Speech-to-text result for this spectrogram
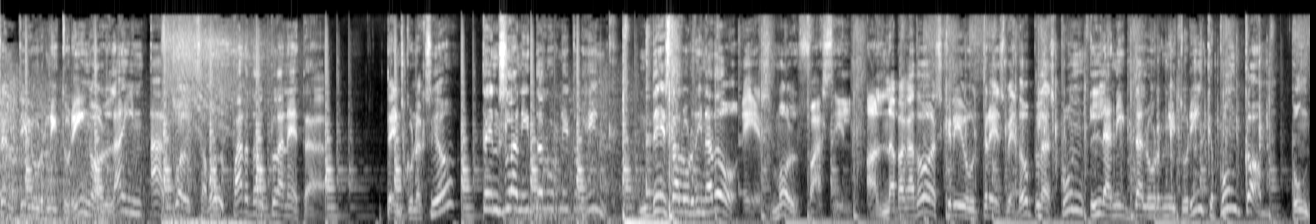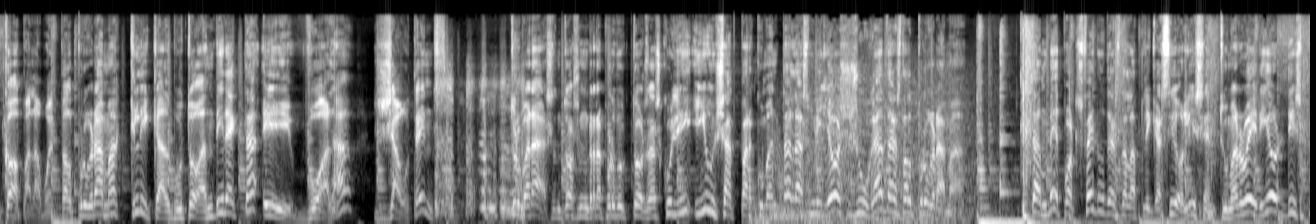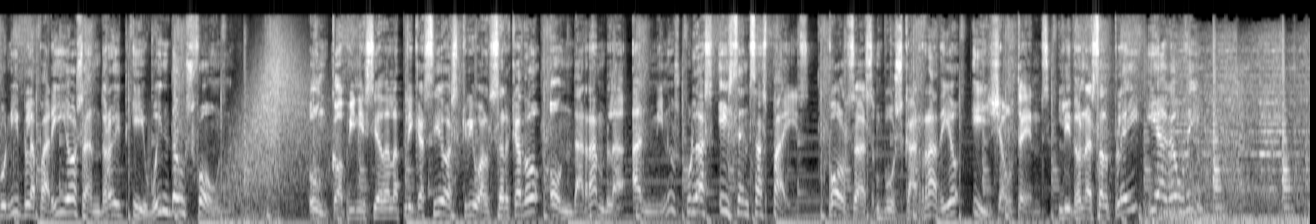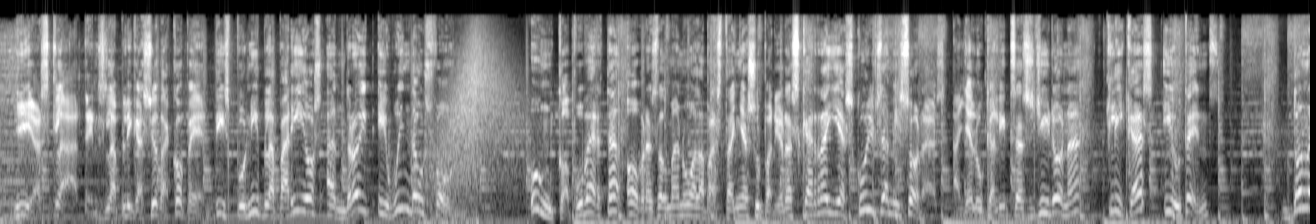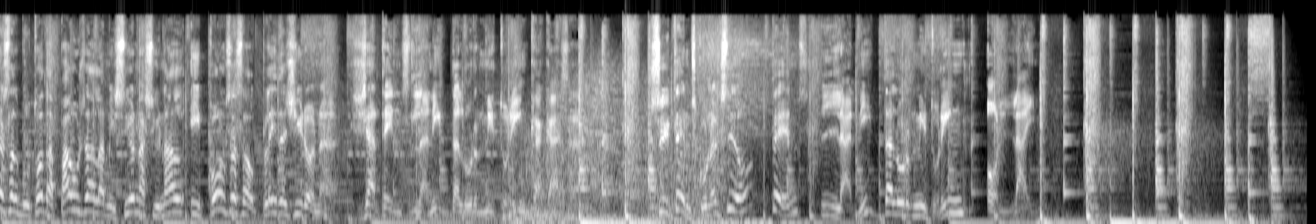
Pots sentir l'ornitoring online a qualsevol part del planeta. Tens connexió? Tens la nit de l'ornitorinc. Des de l'ordinador és molt fàcil. El navegador escriu www.lanitdelornitorinc.com Un cop a la web del programa, clica el botó en directe i voilà, ja ho tens. Trobaràs dos reproductors a escollir i un xat per comentar les millors jugades del programa. També pots fer-ho des de l'aplicació Listen to my Radio disponible per iOS, Android i Windows Phone. Un cop iniciada l'aplicació, escriu al cercador Onda Rambla, en minúscules i sense espais. Polses Buscar Ràdio i ja ho tens. Li dones el play i a gaudir. I, és clar, tens l'aplicació de Cope, disponible per iOS, Android i Windows Phone. Un cop oberta, obres el menú a la pestanya superior esquerra i esculls emissores. Allà localitzes Girona, cliques i ho tens. Dones el botó de pausa a l'emissió nacional i polses el play de Girona. Ja tens la nit de l'ornitorinc a casa. Si tens connexió, tens la nit de l'ornitorinc online.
